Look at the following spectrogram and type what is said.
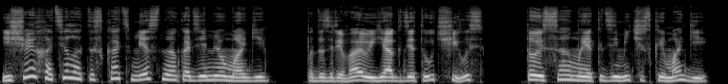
Еще я хотела отыскать местную академию магии. Подозреваю, я где-то училась, той самой академической магии,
